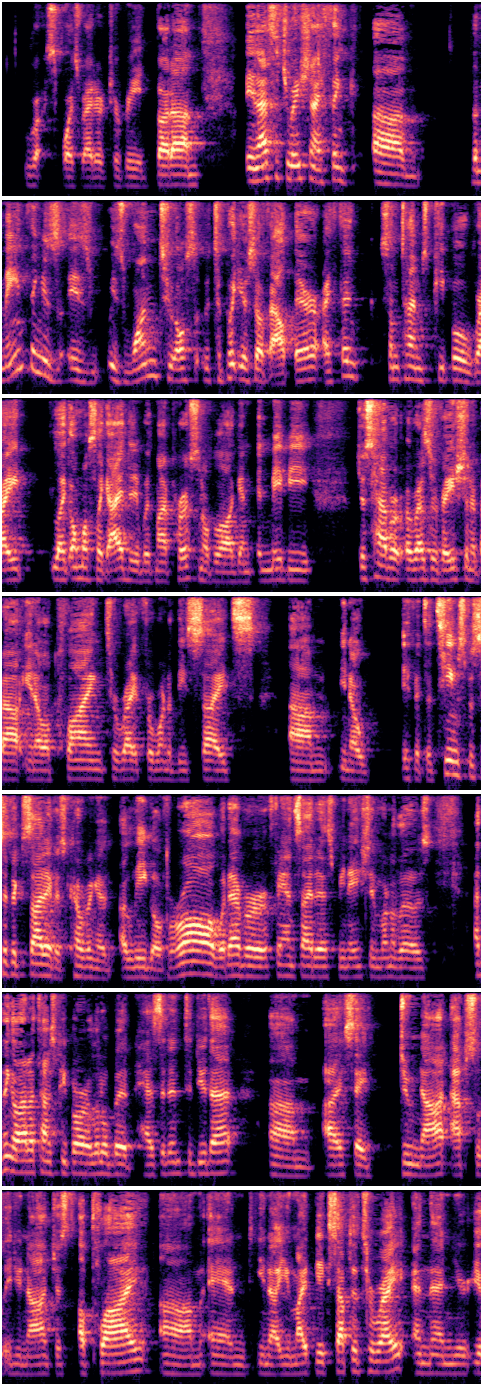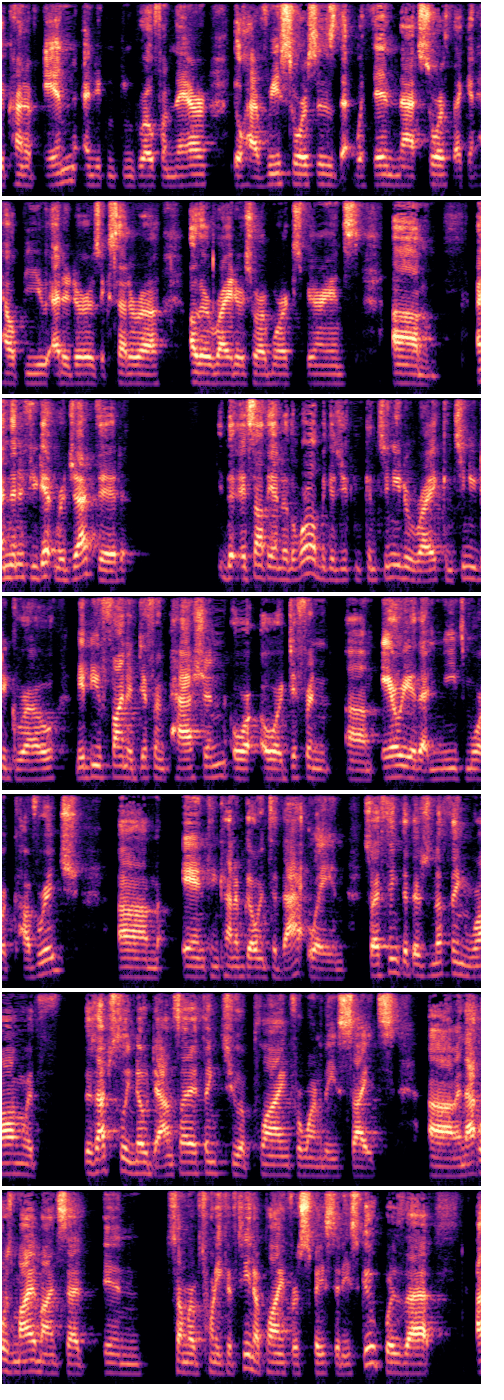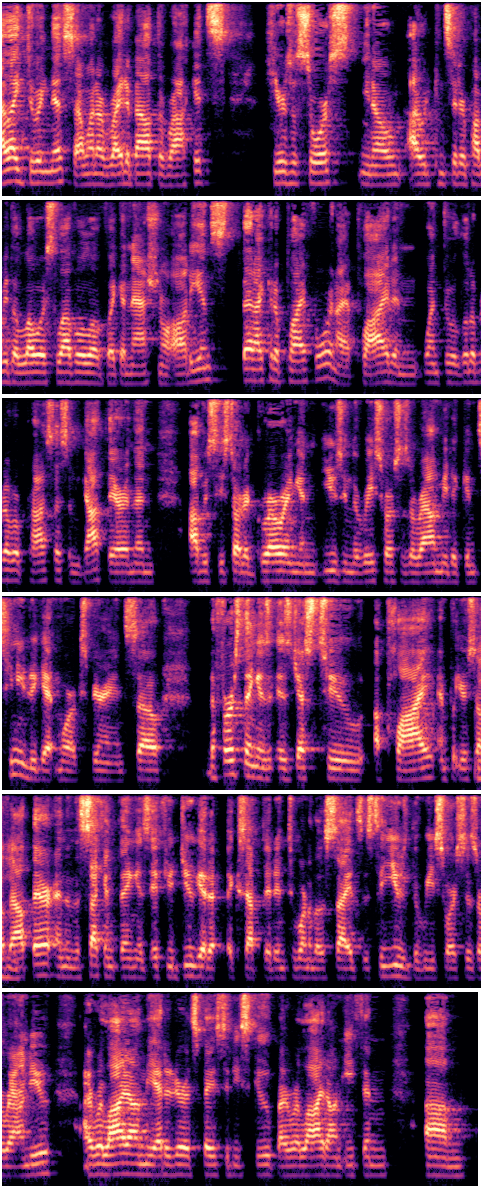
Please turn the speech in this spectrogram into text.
sports writer to read. But um, in that situation, I think um, the main thing is is is one to also to put yourself out there. I think sometimes people write like almost like I did with my personal blog, and, and maybe just have a, a reservation about you know applying to write for one of these sites. Um, you know, if it's a team specific site, if it's covering a, a league overall, whatever, fan site, SB Nation, one of those. I think a lot of times people are a little bit hesitant to do that. Um, I say do not absolutely do not just apply um, and you know you might be accepted to write and then you're, you're kind of in and you can, can grow from there. You'll have resources that within that source that can help you editors etc other writers who are more experienced. Um, and then if you get rejected it's not the end of the world because you can continue to write continue to grow. Maybe you find a different passion or, or a different um, area that needs more coverage um, and can kind of go into that lane. So I think that there's nothing wrong with, there's absolutely no downside, I think, to applying for one of these sites. Um, and that was my mindset in summer of 2015, applying for Space City Scoop, was that I like doing this. I want to write about the Rockets. Here's a source, you know, I would consider probably the lowest level of like a national audience that I could apply for. And I applied and went through a little bit of a process and got there. And then obviously started growing and using the resources around me to continue to get more experience. So the first thing is is just to apply and put yourself mm-hmm. out there and then the second thing is if you do get accepted into one of those sites is to use the resources around you i relied on the editor at space city scoop i relied on ethan um,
